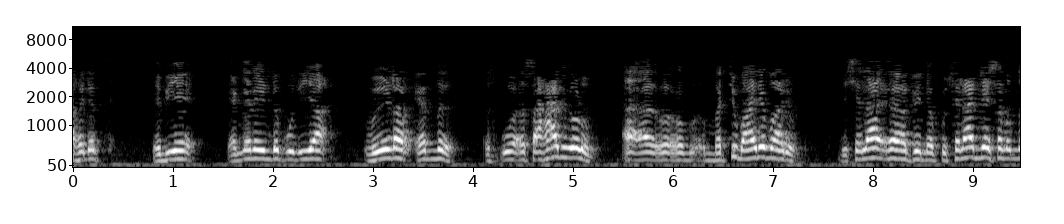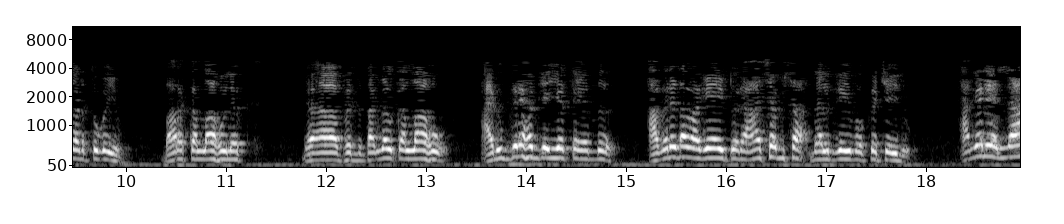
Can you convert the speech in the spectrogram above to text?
അഹ്ലഖ് നബിയെ എങ്ങനെയുണ്ട് പുതിയ വീടർ? എന്ന് സഹാബികളും മറ്റു ഭാര്യമാരും പിന്നെ കുശലാന്വേഷണം നടത്തുകയും ബാറക്കല്ലാഹുലക് പിന്നെ തങ്ങൾക്ക് അല്ലാഹു അനുഗ്രഹം ചെയ്യട്ടെ എന്ന് അവരുടെ വകയായിട്ട് ഒരു ആശംസ നൽകുകയും ഒക്കെ ചെയ്തു. അങ്ങനെ എല്ലാ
